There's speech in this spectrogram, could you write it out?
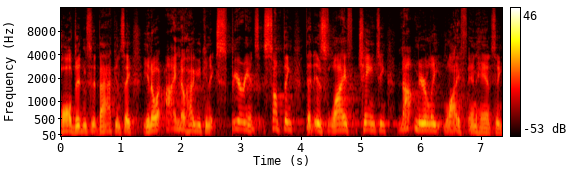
Paul didn't sit back and say, you know what, I know how you can experience something that is life changing, not merely life enhancing.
